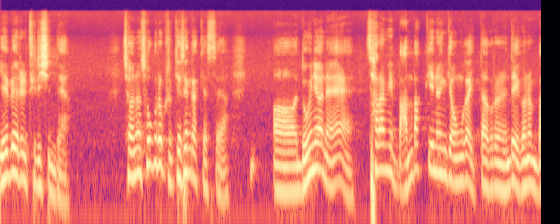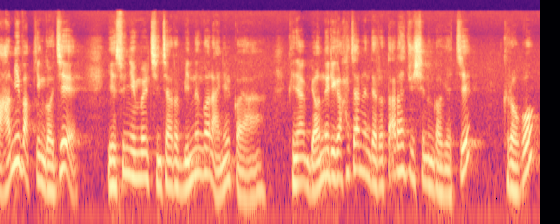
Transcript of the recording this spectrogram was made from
예배를 드리신대요. 저는 속으로 그렇게 생각했어요. 어, 노년에 사람이 맘 바뀌는 경우가 있다 그러는데 이거는 마음이 바뀐 거지 예수님을 진짜로 믿는 건 아닐 거야. 그냥 며느리가 하자는 대로 따라주시는 거겠지? 그러고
